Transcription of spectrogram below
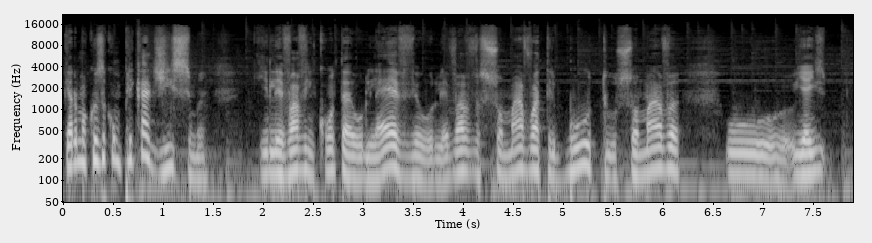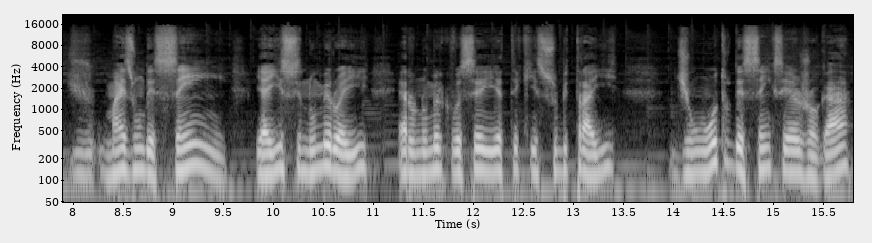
que era uma coisa complicadíssima que levava em conta o level, levava, somava o atributo, somava o. E aí mais um D100, e aí esse número aí era o número que você ia ter que subtrair de um outro D100 que você ia jogar,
